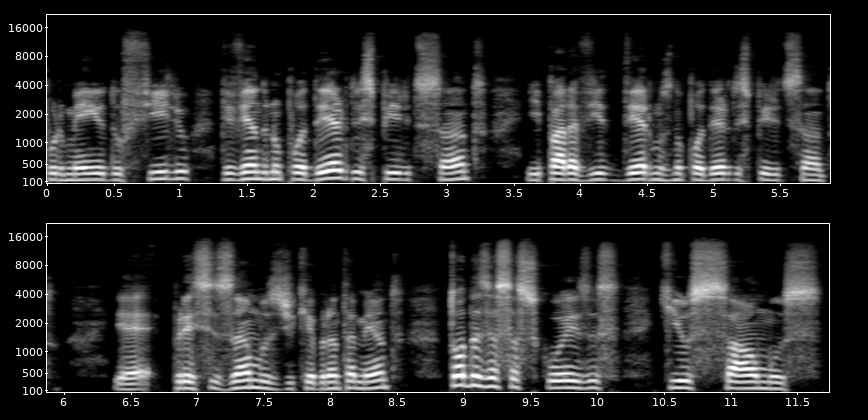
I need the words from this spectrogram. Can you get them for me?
por meio do Filho, vivendo no poder do Espírito Santo, e para vivermos no poder do Espírito Santo, é, precisamos de quebrantamento. Todas essas coisas que os Salmos,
